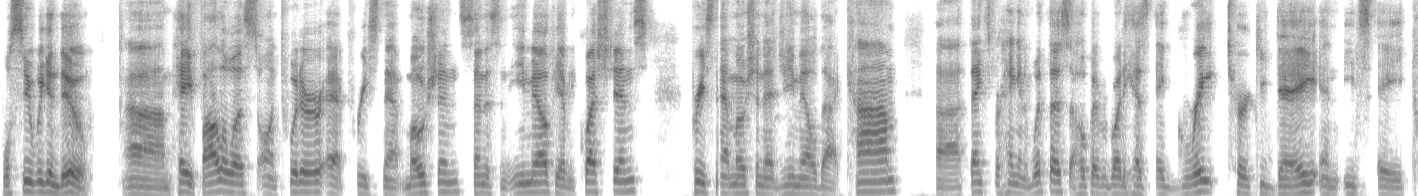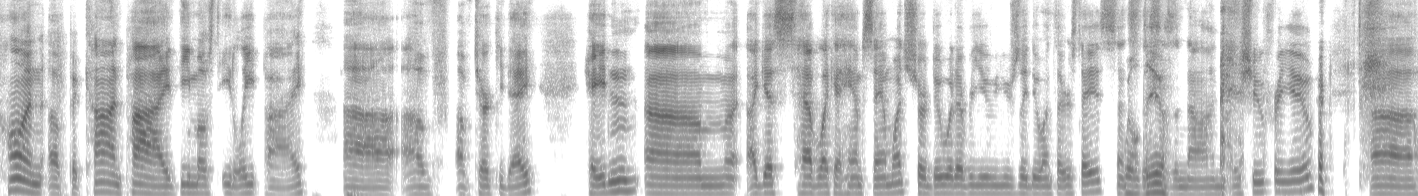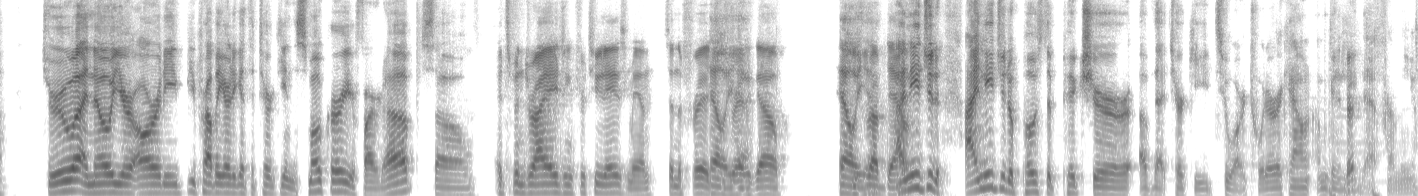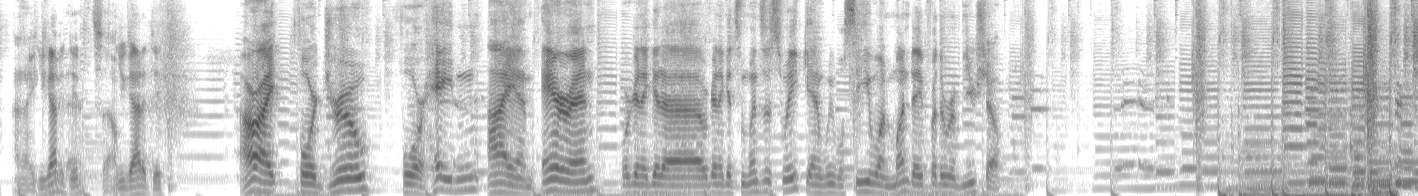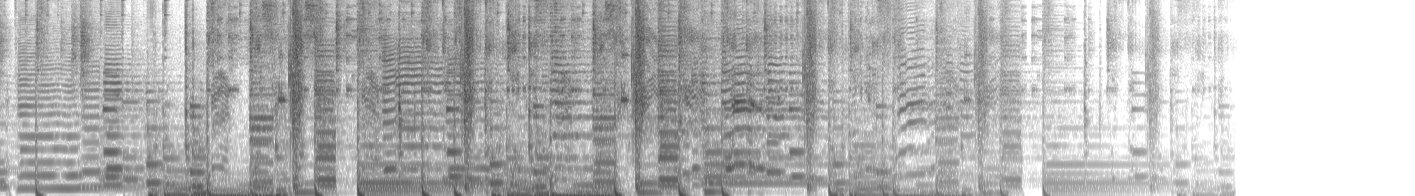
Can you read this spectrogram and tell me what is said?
we'll see what we can do. Um, hey, follow us on Twitter at pre-snap motion. Send us an email if you have any questions. Pre-snapmotion at gmail.com. Uh, thanks for hanging with us. I hope everybody has a great turkey day and eats a ton of pecan pie, the most elite pie uh, of, of turkey day. Hayden, um, I guess have like a ham sandwich or do whatever you usually do on Thursdays since Will this do. is a non-issue for you. uh, Drew, I know you're already you probably already get the turkey in the smoker. You're fired up, so It's been dry aging for two days, man. It's in the fridge. Hell it's yeah. ready to go. Hell Just yeah. I need you to I need you to post a picture of that turkey to our Twitter account. I'm gonna Sure. need that from you. I know you, You got it, do dude. that, So You got it, dude. All right, for Drew, for Hayden, I am Aaron. We're gonna get a we're gonna get some wins this week, and we will see you on Monday for the review show.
